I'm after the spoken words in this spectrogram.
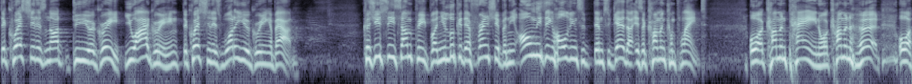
the question is not, do you agree? You are agreeing. The question is, what are you agreeing about? Because you see some people and you look at their friendship, and the only thing holding them together is a common complaint, or a common pain, or a common hurt, or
